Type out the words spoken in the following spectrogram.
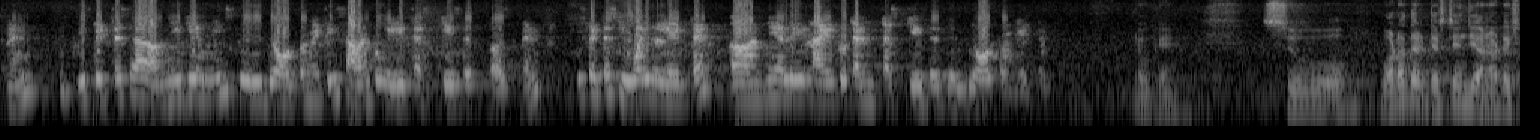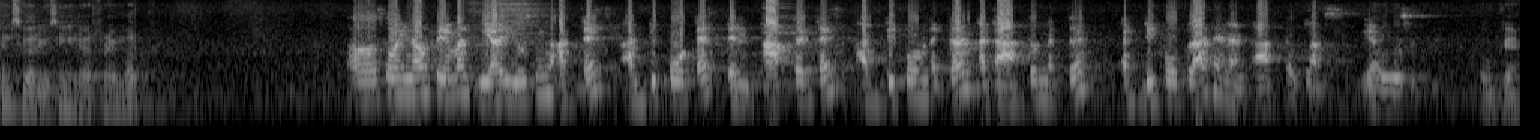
sprint. If it is a medium means we will be automating seven to eight test cases per sprint. If it is UI related, uh, nearly nine to ten test cases will be automated. Okay. So what are the TestNG annotations you are using in your framework? Uh, so in our framework, we are using at test, at before test, then after test, at before method, at after method, at before class, and at after class. We are using. Okay.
